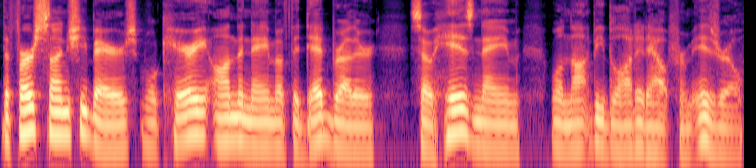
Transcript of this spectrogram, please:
The first son she bears will carry on the name of the dead brother, so his name will not be blotted out from Israel.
